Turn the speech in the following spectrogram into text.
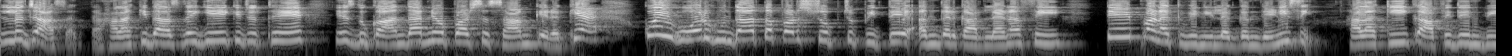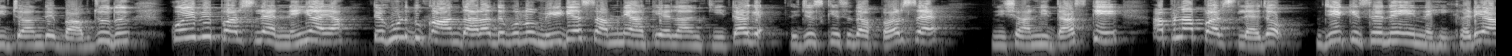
ਲਿਜਾ ਸਕਦਾ। ਹਾਲਾਂਕਿ ਦੱਸ ਦਈਏ ਕਿ ਜਿੱਥੇ ਇਸ ਦੁਕਾਨਦਾਰ ਨੇ ਉਹ ਪਰਸ ਸਾਂਭ ਕੇ ਰੱਖਿਆ, ਕੋਈ ਹੋਰ ਹੁੰਦਾ ਤਾਂ ਪਰਸ ਚੁੱਪ ਚੁਪੀਤੇ ਅੰਦਰ ਕਰ ਲੈਣਾ ਸੀ ਤੇ ਭਣਕ ਵੀ ਨਹੀਂ ਲੱਗਣ ਦੇਣੀ ਸੀ। ਹਾਲਾਂਕਿ ਕਾਫੀ ਦਿਨ ਬੀਤ ਜਾਣ ਦੇ ਬਾਵਜੂਦ ਕੋਈ ਵੀ ਪਰਸ ਲੈਣ ਨਹੀਂ ਆਇਆ ਤੇ ਹੁਣ ਦੁਕਾਨਦਾਰਾਂ ਦੇ ਵੱਲੋਂ ਮੀਡੀਆ ਸਾਹਮਣੇ ਆ ਕੇ ਐਲਾਨ ਕੀਤਾ ਗਿਆ ਤੇ ਜਿਸ ਕਿਸੇ ਦਾ ਪਰਸ ਹੈ ਨਿਸ਼ਾਨੀ ਦੱਸ ਕੇ ਆਪਣਾ ਪਰਸ ਲੈ ਜਾਓ। ਜੇ ਕਿਸੇ ਨੇ ਇਹ ਨਹੀਂ ਖੜਿਆ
